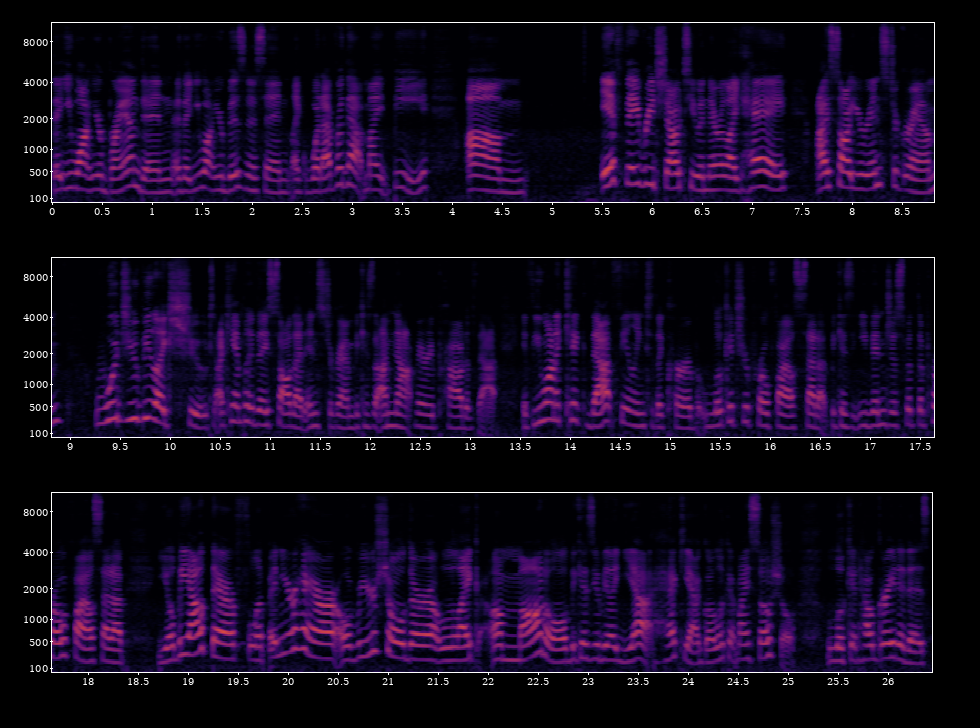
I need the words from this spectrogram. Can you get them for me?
that you want your brand in, that you want your business in, like whatever that might be, um, if they reached out to you and they were like, hey, I saw your Instagram would you be like, shoot, I can't believe they saw that Instagram because I'm not very proud of that? If you want to kick that feeling to the curb, look at your profile setup because even just with the profile setup, you'll be out there flipping your hair over your shoulder like a model because you'll be like, yeah, heck yeah, go look at my social. Look at how great it is.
